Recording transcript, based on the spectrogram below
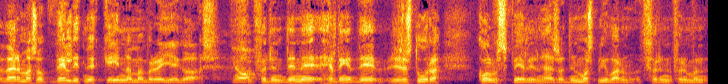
värmas upp väldigt mycket innan man börjar ge gas. Ja. För, för den, den, är helt enkelt, det, det är så stora kolvspel i den här så den måste bli varm förrän, förrän man,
